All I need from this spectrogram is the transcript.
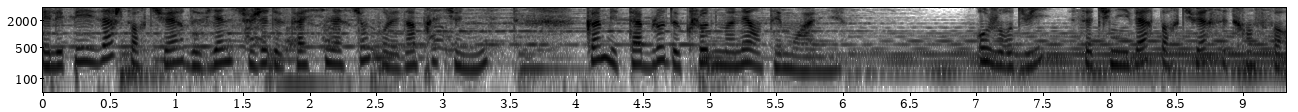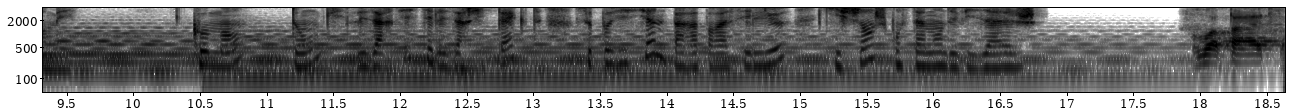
et les paysages portuaires deviennent sujets de fascination pour les impressionnistes, comme les tableaux de Claude Monet en témoignent. Aujourd'hui, cet univers portuaire s'est transformé. Comment, donc, les artistes et les architectes se positionnent par rapport à ces lieux qui changent constamment de visage? On va pas être,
